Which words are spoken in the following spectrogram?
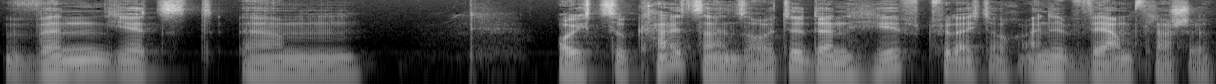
Wenn jetzt ähm, euch zu kalt sein sollte, dann hilft vielleicht auch eine Wärmflasche.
